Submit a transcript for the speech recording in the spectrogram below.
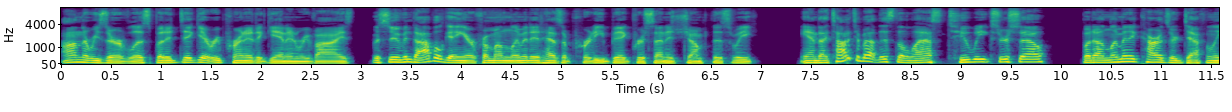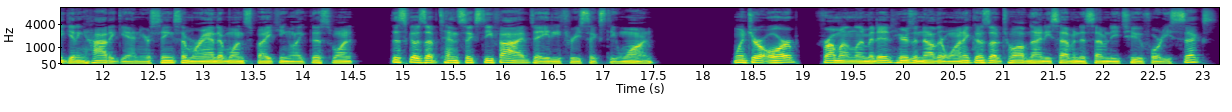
on the reserve list, but it did get reprinted again and revised. Vesuvan Doppelganger from Unlimited has a pretty big percentage jump this week. And I talked about this the last two weeks or so, but Unlimited cards are definitely getting hot again. You're seeing some random ones spiking like this one. This goes up 1065 to 8361. Winter Orb from Unlimited. Here's another one. It goes up 1297 to 7246.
